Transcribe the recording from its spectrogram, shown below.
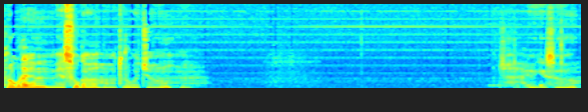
자, 프로그램 매수가 아, 들어오고 있죠. 음. 자, 여기서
